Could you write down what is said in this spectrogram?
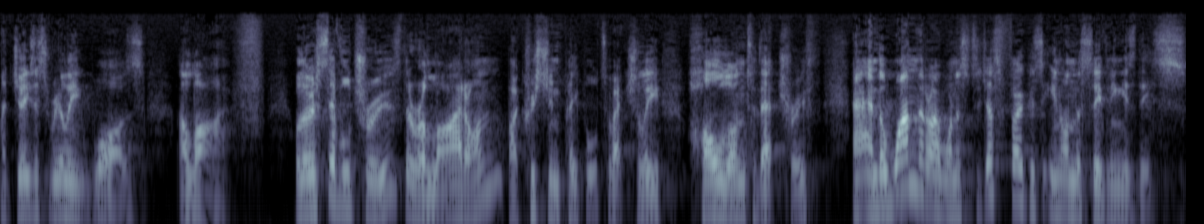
That Jesus really was alive. Well, there are several truths that are relied on by Christian people to actually hold on to that truth. And the one that I want us to just focus in on this evening is this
